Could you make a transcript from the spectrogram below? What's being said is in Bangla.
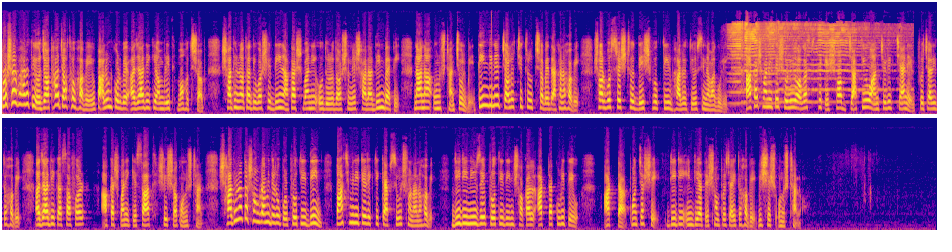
প্রসার ভারতীয় যথাযথভাবে পালন করবে আজাদি কি অমৃত মহোৎসব। স্বাধীনতা দিবসের দিন আকাশবাণী ও দূরদর্শনে সারা দিনব্যাপী নানা অনুষ্ঠান চলবে। তিন দিনের চলচ্চিত্র উৎসবে দেখানো হবে সর্বশ্রেষ্ঠ দেশভক্তির ভারতীয় সিনেমাগুলি। আকাশবাণীতে ষোলোই অগস্ট থেকে সব জাতীয় আঞ্চলিক চ্যানেল প্রচারিত হবে আজাদি কা সফর, আকাশবাণী সাথ শীর্ষক অনুষ্ঠান। স্বাধীনতা সংগ্রামীদের উপর প্রতিদিন পাঁচ মিনিটের একটি ক্যাপসুল শোনানো হবে। ডিডি নিউজে প্রতিদিন সকাল আটটা কুড়িতেও আটটা পঞ্চাশে ডিডি ইন্ডিয়াতে সম্প্রচারিত হবে বিশেষ অনুষ্ঠানও।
